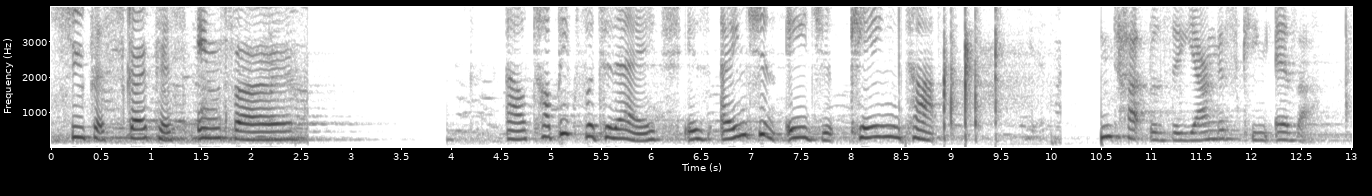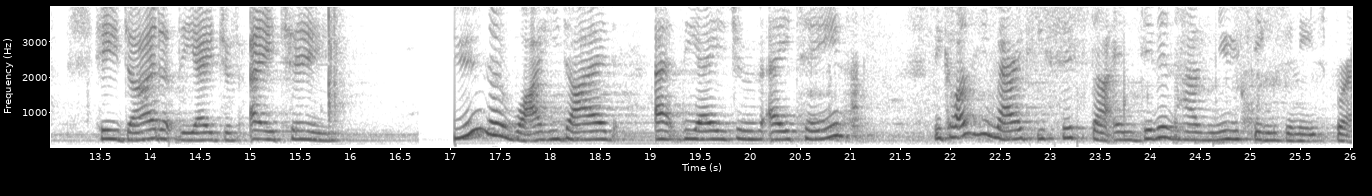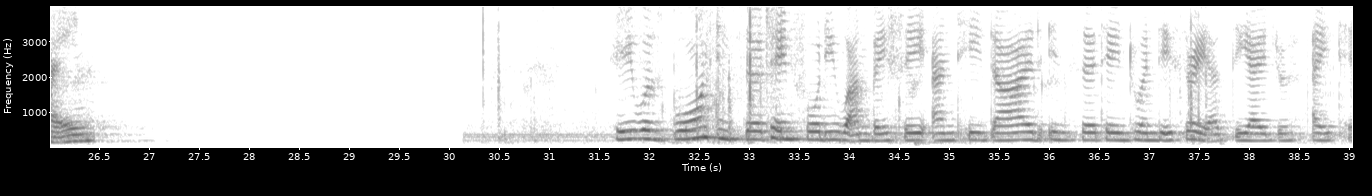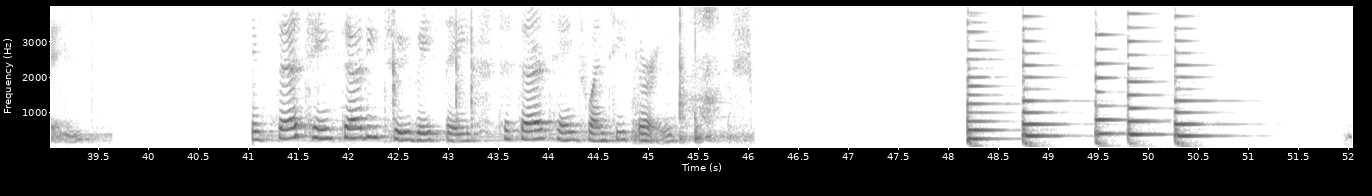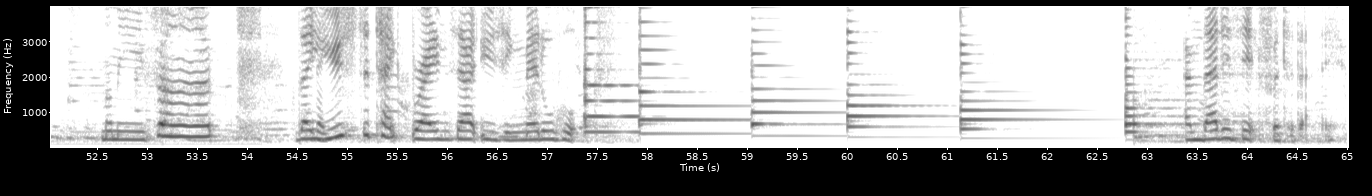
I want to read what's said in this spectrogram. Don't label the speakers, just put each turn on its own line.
Super Scopus info.
Our topic for today is ancient Egypt King Tut.
King Tut was the youngest king ever. He died at the age of 18.
Do you know why he died at the age of 18? Because he married his sister and didn't have new things in his brain.
He was born in 1341 BC and he died in 1323 at the age of 18.
In 1332 BC to 1323.
Mummy facts. They used to take brains out using metal hooks. And that is it for today.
